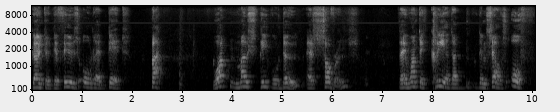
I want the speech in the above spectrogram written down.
going to diffuse all that debt. But what most people do as sovereigns, they want to clear the, themselves off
